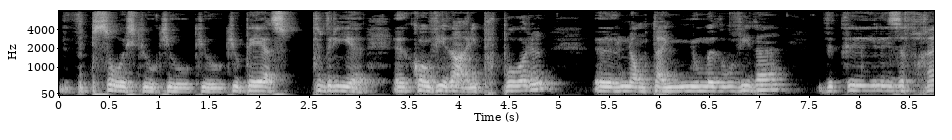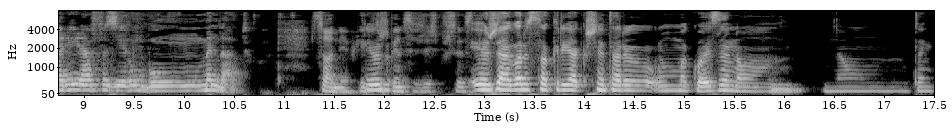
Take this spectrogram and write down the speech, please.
de pessoas que o, que o, que o, que o PS poderia uh, convidar e propor, uh, não tenho nenhuma dúvida de que Elisa Ferreira irá fazer um bom mandato. Sónia, o que é que eu, tu pensas deste processo? Eu já agora só queria acrescentar uma coisa, não, não, tenho,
